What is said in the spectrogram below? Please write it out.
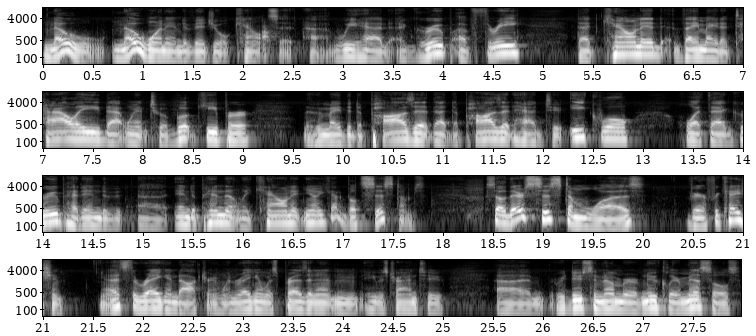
no, no one individual counts it. Uh, we had a group of three that counted. They made a tally that went to a bookkeeper who made the deposit. That deposit had to equal what that group had uh, independently counted. You know, you got to build systems. So their system was verification. That's the Reagan doctrine. When Reagan was president and he was trying to uh, reduce the number of nuclear missiles,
